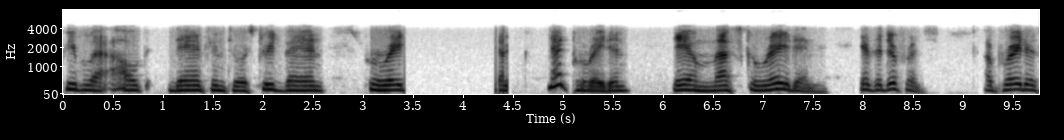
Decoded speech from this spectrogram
people are out dancing to a street band, parading. Not parading, they are masquerading. There's a difference. A parade is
